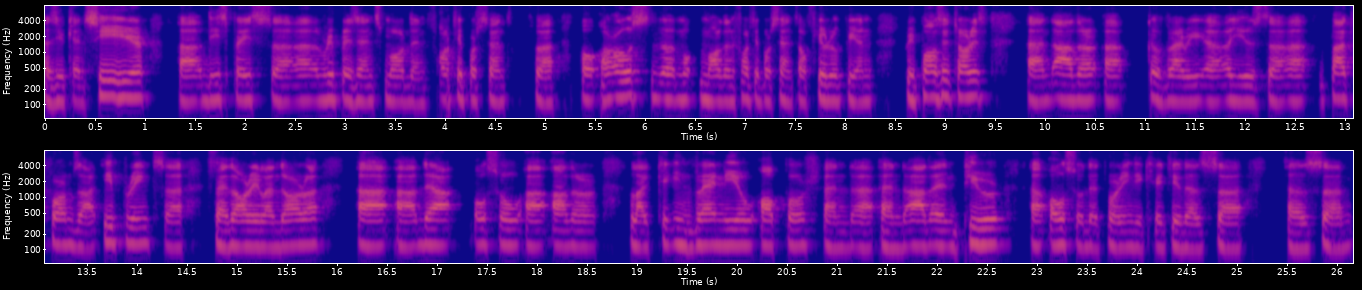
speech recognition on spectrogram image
as you can see here, DSpace represents more than 40% or hosts more than 40% of European repositories. And other very uh, uh, used uh, platforms are ePrint, Fedora, Islandora. There are also other like Invenio, Opus, and and other, and Pure also that were indicated as as um,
